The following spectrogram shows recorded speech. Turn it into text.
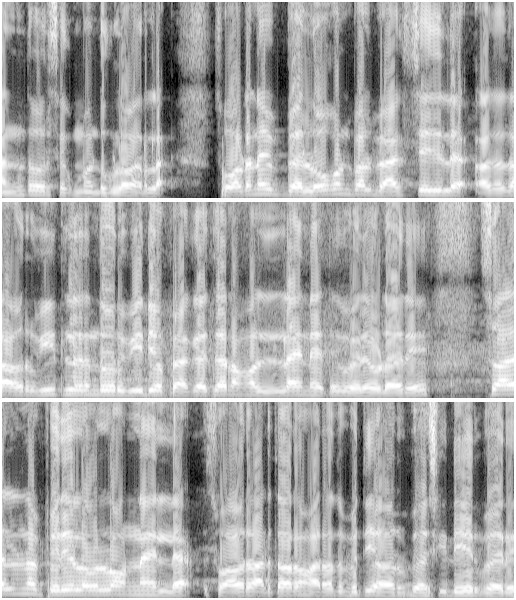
அந்த ஒரு செக்மெண்ட்டுக்குள்ளே வரல. ஸோ உடனே இப்போ லோகன் பால் பேக் ஸ்டேஜில் அதாவது அவர் வீட்டில் இருந்த ஒரு வீடியோ பேக்கேஜாக நம்ம எல்லா நேரத்துக்கு விளையாடுவார் ஸோ அதில் நான் பெரிய லெவலில் ஒன்றும் இல்லை. ஸோ அவர் அடுத்த வாரம் வர்றதை பற்றி அவர் பேசிக்கிட்டே இருப்பார்.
